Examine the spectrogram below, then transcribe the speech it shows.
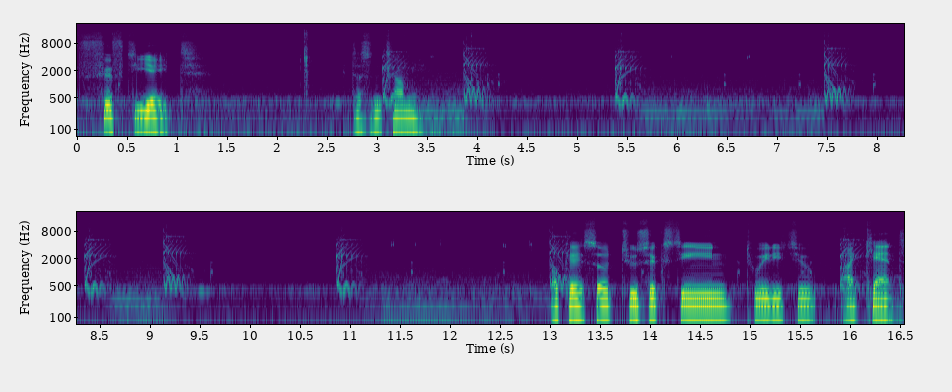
58. It doesn't tell me. Okay, so 216, 282. I can't.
